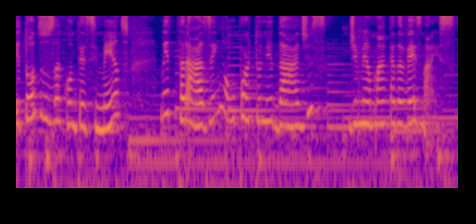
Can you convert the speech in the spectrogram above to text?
e todos os acontecimentos me trazem oportunidades de me amar cada vez mais.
